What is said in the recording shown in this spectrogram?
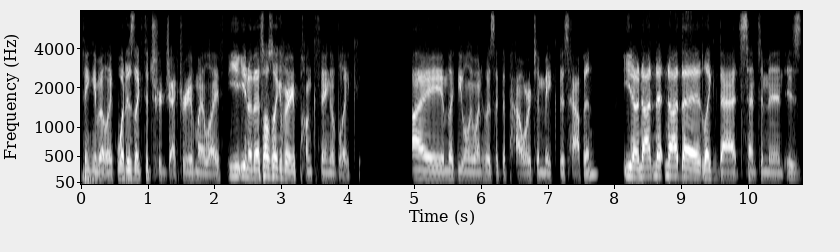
thinking about like what is like the trajectory of my life you, you know that's also like a very punk thing of like i am like the only one who has like the power to make this happen you know not not- not that like that sentiment is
